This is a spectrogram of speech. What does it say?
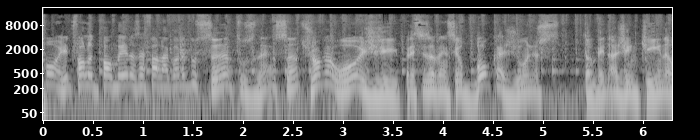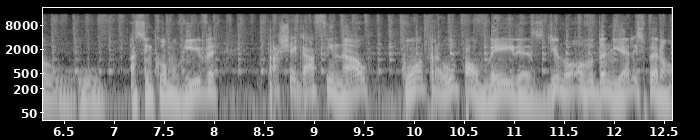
Bom, a gente falou de Palmeiras, vai falar agora do Santos, né? O Santos joga hoje, precisa vencer o Boca Juniors, também da Argentina, o, o- assim como o River, para chegar à final contra o Palmeiras. De novo, Daniela Esperon.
